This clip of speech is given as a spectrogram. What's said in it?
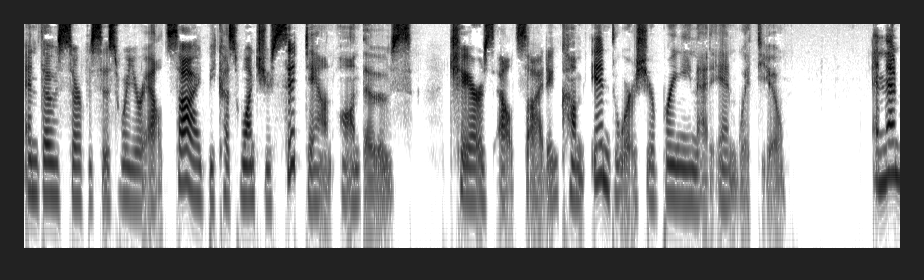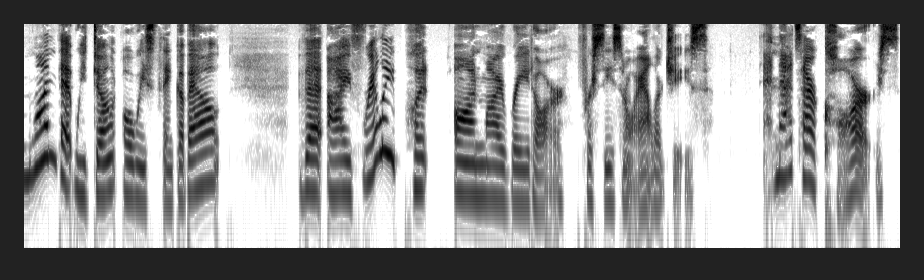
and those surfaces where you're outside because once you sit down on those chairs outside and come indoors, you're bringing that in with you. And then one that we don't always think about that I've really put on my radar for seasonal allergies, and that's our cars.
